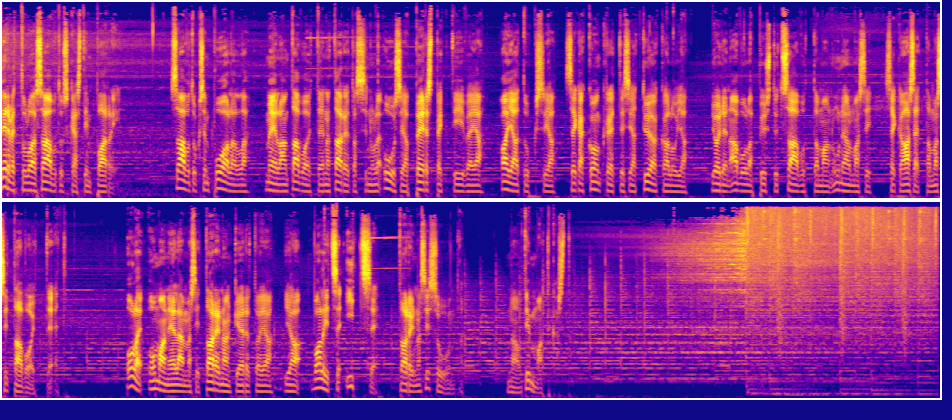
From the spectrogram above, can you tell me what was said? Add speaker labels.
Speaker 1: Tervetuloa Saavutuskästin pariin. Saavutuksen puolella meillä on tavoitteena tarjota sinulle uusia perspektiivejä, ajatuksia sekä konkreettisia työkaluja, joiden avulla pystyt saavuttamaan unelmasi sekä asettamasi tavoitteet. Ole oman elämäsi tarinankertoja ja valitse itse tarinasi suunta. Nautin matkasta.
